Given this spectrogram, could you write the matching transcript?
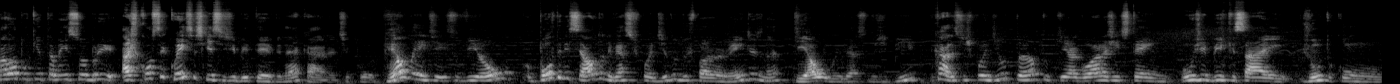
falar um pouquinho também sobre as consequências que esse gibi teve, né, cara? Tipo, realmente isso virou o ponto inicial do universo expandido dos Power Rangers, né? Que é o universo do gibi. Cara, isso expandiu tanto que agora a gente tem um gibi que sai junto com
